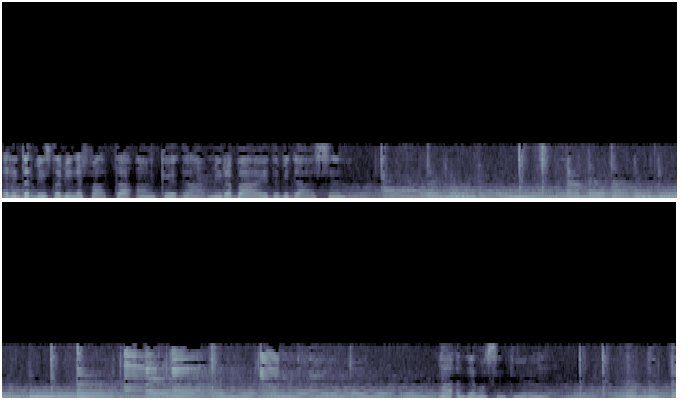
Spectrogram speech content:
E l'intervista viene fatta anche da Mirabai Devidasi. Ma andiamo a sentire.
